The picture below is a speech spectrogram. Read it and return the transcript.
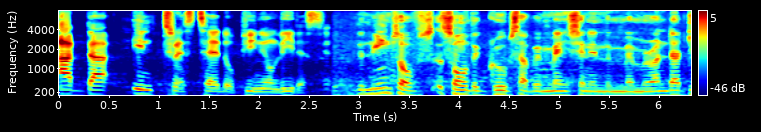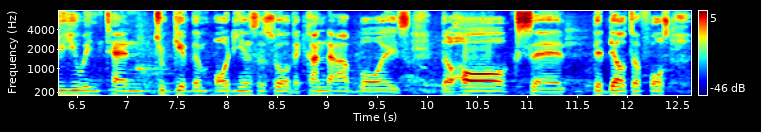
other interested opinion leaders. The names of some of the groups have been mentioned in the memoranda. Do you intend to give them audience as well? The Kandahar Boys, the Hawks, uh, the Delta Force.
